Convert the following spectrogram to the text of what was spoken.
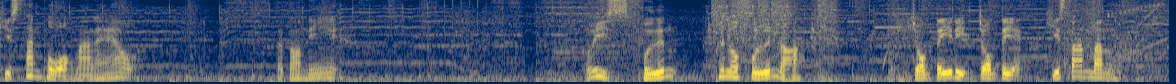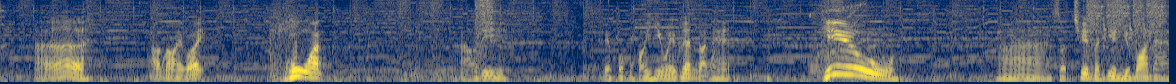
คริสตันโผล่ออกมาแล้ว แต่ตอนนี้เฮ้ย ฟื้น พื่อนเราฟื้นเหรอ โจมตีดิ โจมตีคิสตันมัน เออ เอาหน่อยไว้หวด เอาดิ เดี๋ยวผมขอฮิวให้เพื่อนก่อนนะฮะ ฮิวอ่าสดชื่นเหมือนยืนอยู่บ่อน้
